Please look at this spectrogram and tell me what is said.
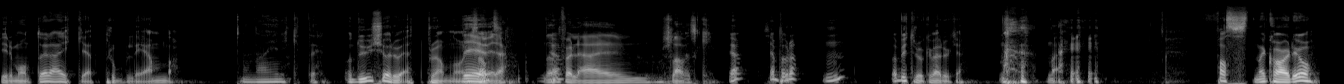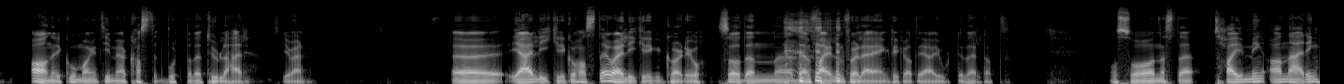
fire måneder, er ikke et problem, da. Nei, riktig. Og du kjører jo ett program nå, Det ikke gjør jeg. Den Ja. føler jeg slavisk. Ja, kjempebra. Mm. Da bytter du ikke hver uke. Nei. Fastende cardio. Aner ikke hvor mange timer jeg har kastet bort på det tullet her, skriver han. Uh, jeg liker ikke å faste, og jeg liker ikke cardio. Så den, eh, den feilen føler jeg egentlig ikke at jeg har gjort i det hele tatt. Og så neste. Timing av næring.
